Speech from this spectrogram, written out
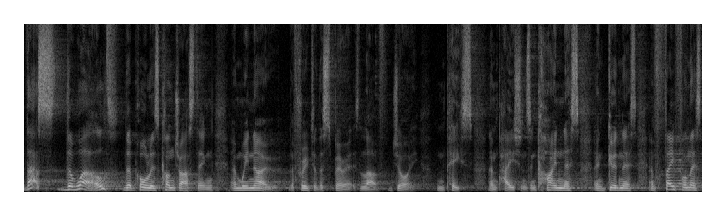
That's the world that Paul is contrasting, and we know the fruit of the Spirit is love, joy, and peace, and patience, and kindness, and goodness, and faithfulness,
